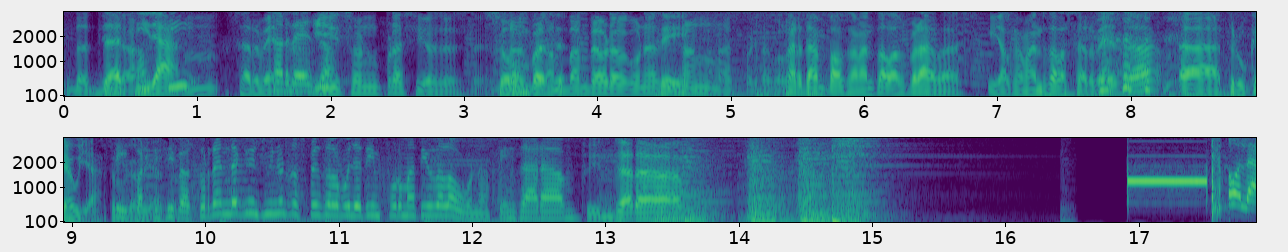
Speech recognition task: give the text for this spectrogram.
de tirar. tirar, Ah, sí? cervesa. Cervesa. I són precioses. Són Les- En vam veure algunes Sí. i són espectaculars. Per tant, pels amants de les braves i els amants de la cervesa, eh, truqueu ja. Sí, Truqueu ja. participeu. Tornem d'aquí uns minuts després del butlletí informatiu de la una. Fins ara. Fins ara. Hola,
